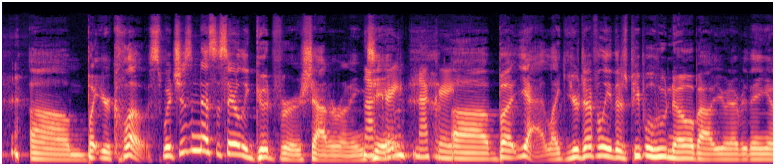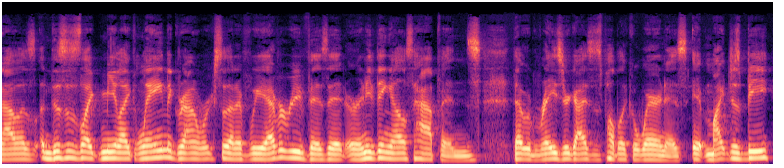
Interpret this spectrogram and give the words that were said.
um, but you're close, which isn't necessarily good for a Shadowrunning not team. Great, not great. Uh, but yeah, like you're definitely there's people who know about you and everything. And I was, and this is like me like laying the groundwork so that if we ever revisit or anything else happens that would raise your guys' public awareness, it might just be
